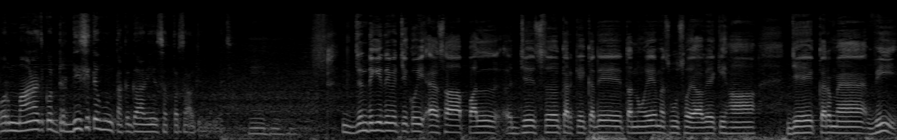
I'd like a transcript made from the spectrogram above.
ਔਰ ਮਹਾਰਾਜ ਕੋ ਡਰਦੀ ਸੀ ਤੇ ਹੁਣ ਤੱਕ ਗਾ ਰਹੀ ਹਾਂ 70 ਸਾਲ ਦੀ ਉਮਰ ਵਿੱਚ। ਜ਼ਿੰਦਗੀ ਦੇ ਵਿੱਚ ਕੋਈ ਐਸਾ ਪਲ ਜਿਸ ਕਰਕੇ ਕਦੇ ਤੁਹਾਨੂੰ ਇਹ ਮਹਿਸੂਸ ਹੋਇਆ ਹੋਵੇ ਕਿ ਹਾਂ, ਜੇਕਰ ਮੈਂ ਵੀ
